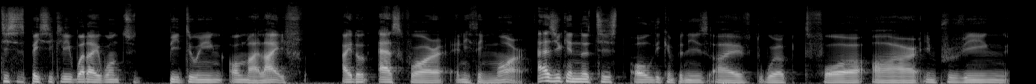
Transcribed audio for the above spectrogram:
this is basically what I want to be doing all my life. I don't ask for anything more. As you can notice, all the companies I've worked for are improving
